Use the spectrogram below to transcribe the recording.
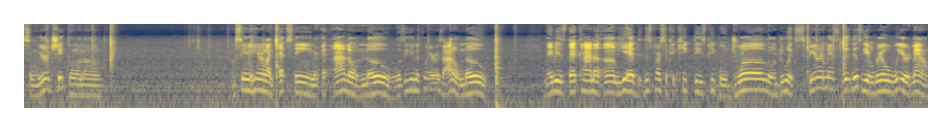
some weird shit going on. I'm seeing hearing like Epstein or I don't know. Was he in Aquarius? I don't know. Maybe it's that kind of um yeah, this person could keep these people drugged or do experiments. This, this is getting real weird now.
